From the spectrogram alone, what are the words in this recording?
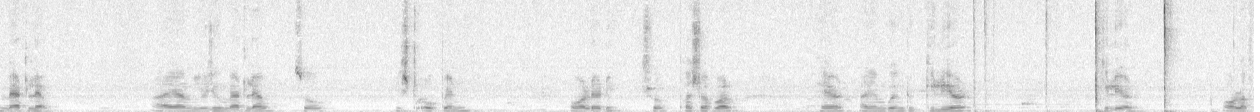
MATLAB. I am using MATLAB so just open already. So first of all here I am going to clear clear. All of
